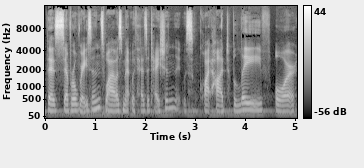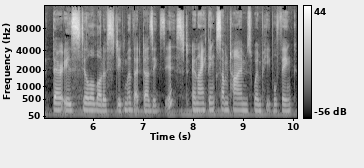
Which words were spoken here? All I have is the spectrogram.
there's several reasons why I was met with hesitation. It was quite hard to believe, or there is still a lot of stigma that does exist. And I think sometimes when people think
